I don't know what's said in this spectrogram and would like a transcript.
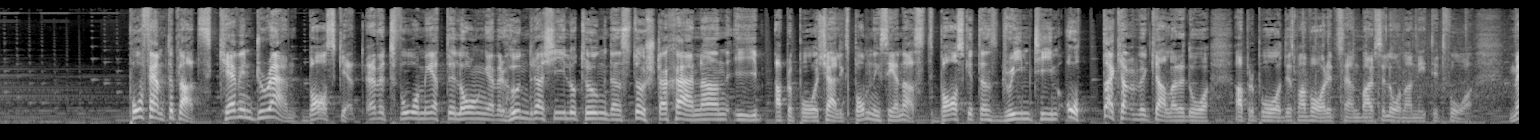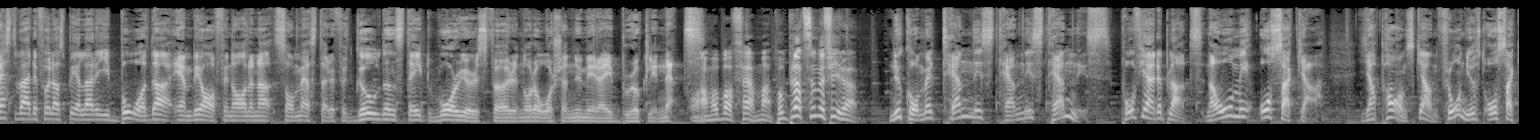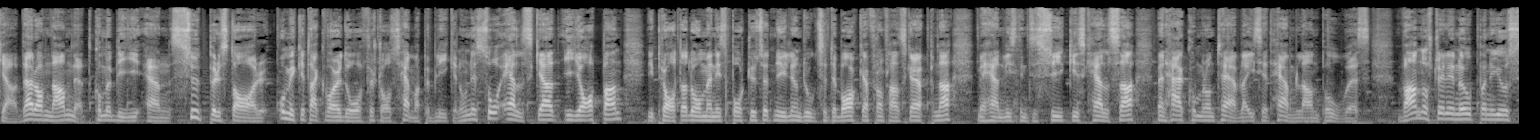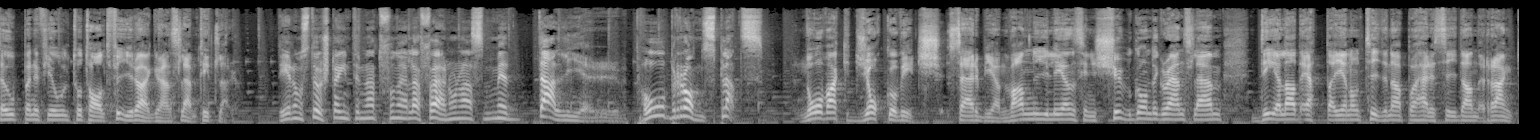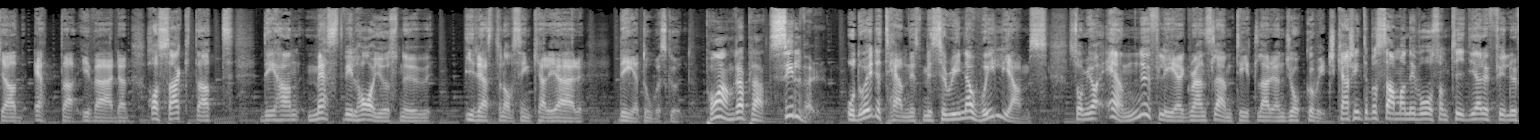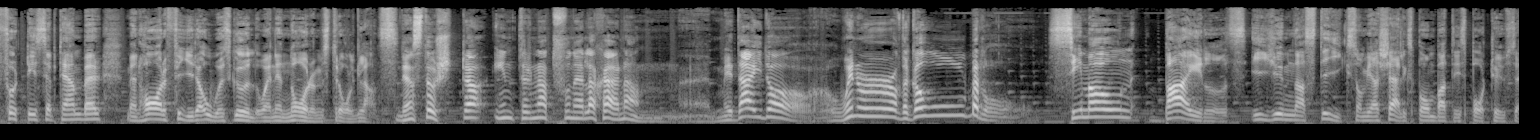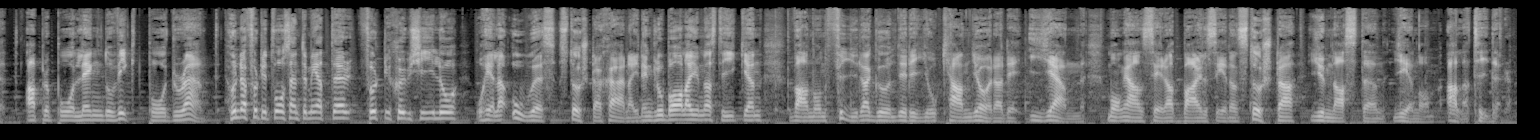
På femte plats, Kevin Durant, basket. Över två meter lång, över 100 kilo tung, den största stjärnan i, apropå kärleksbombning senast, basketens Dream Team 8 kan vi väl kalla det då, apropå det som har varit sedan Barcelona 92. Mest värdefulla spelare i båda NBA-finalerna som mästare för Golden State Warriors för några år sedan, numera i Brooklyn Nets. Och han var bara femma. På plats nummer fyra. Nu kommer tennis, tennis, tennis. På fjärde plats, Naomi Osaka. Japanskan från just Osaka, därav namnet, kommer bli en superstar och mycket tack vare då förstås hemmapubliken. Hon är så älskad i Japan. Vi pratade om henne i Sporthuset nyligen, och drog sig tillbaka från Franska öppna med hänvisning till psykisk hälsa. Men här kommer hon tävla i sitt hemland på OS. Vann Australian Open och US Open i fjol, totalt fyra Grand Slam-titlar. Det är de största internationella stjärnornas medaljer på bronsplats. Novak Djokovic, Serbien, vann nyligen sin 20 Grand Slam, delad etta genom tiderna på herrsidan, rankad etta i världen. Har sagt att det han mest vill ha just nu i resten av sin karriär, det är ett OS-guld. På andra plats, silver. Och då är det tennis med Serena Williams, som ju har ännu fler Grand Slam-titlar än Djokovic. Kanske inte på samma nivå som tidigare, fyller 40 i september, men har fyra OS-guld och en enorm strålglans. Den största internationella stjärnan, Medai d'Or, winner of the gold medal. Simone Biles i gymnastik som vi har kärleksbombat i sporthuset. Apropå längd och vikt på Durant. 142 cm, 47 kilo och hela OS största stjärna. I den globala gymnastiken vann hon fyra guld i Rio och kan göra det igen. Många anser att Biles är den största gymnasten genom alla tider.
